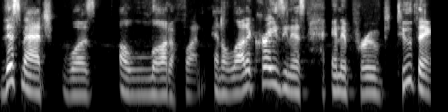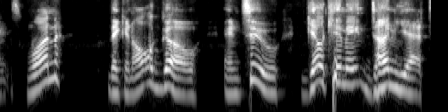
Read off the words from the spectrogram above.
This match was a lot of fun and a lot of craziness, and it proved two things: one, they can all go, and two, Gail Kim ain't done yet.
